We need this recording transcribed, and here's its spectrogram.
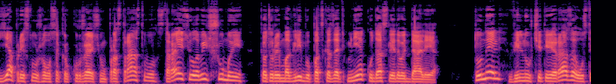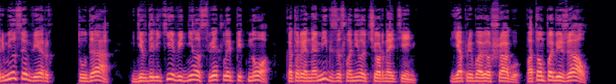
Я прислушивался к окружающему пространству, стараясь уловить шумы, которые могли бы подсказать мне, куда следовать далее. Туннель, вильнув четыре раза, устремился вверх, туда, где вдалеке виднелось светлое пятно, которое на миг заслонило черная тень. Я прибавил шагу, потом побежал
